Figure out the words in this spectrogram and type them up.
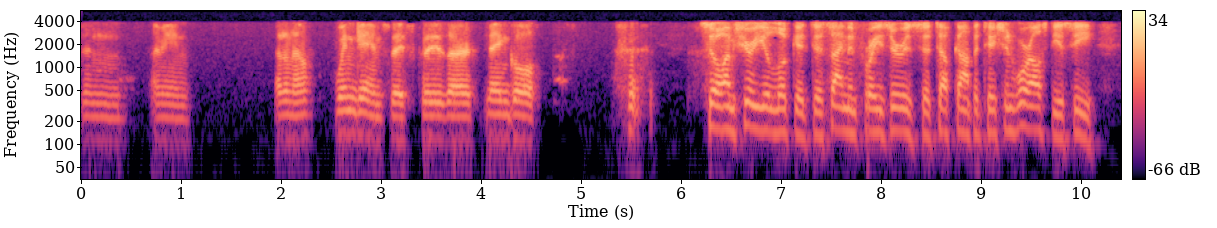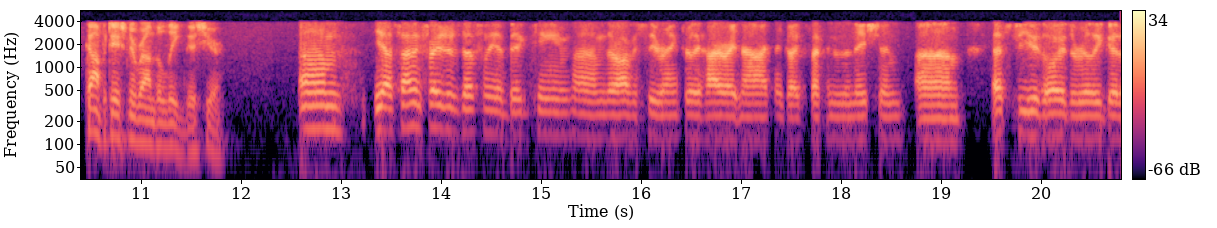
and I mean, I don't know, win games basically is our main goal. so I'm sure you look at uh, Simon Fraser as a tough competition. Where else do you see competition around the league this year? Um, yeah, Simon Fraser is definitely a big team. Um, they're obviously ranked really high right now. I think like second in the nation. Um, SPU is always a really good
